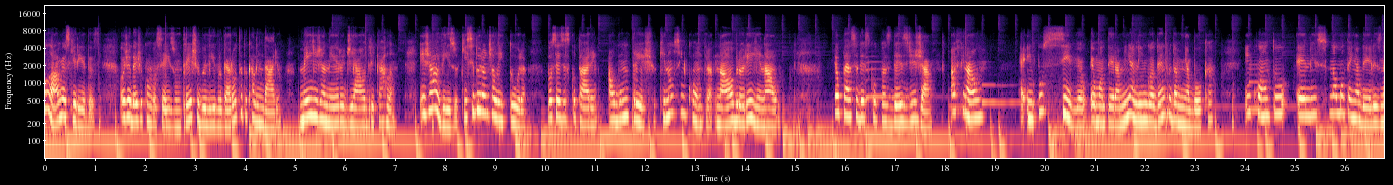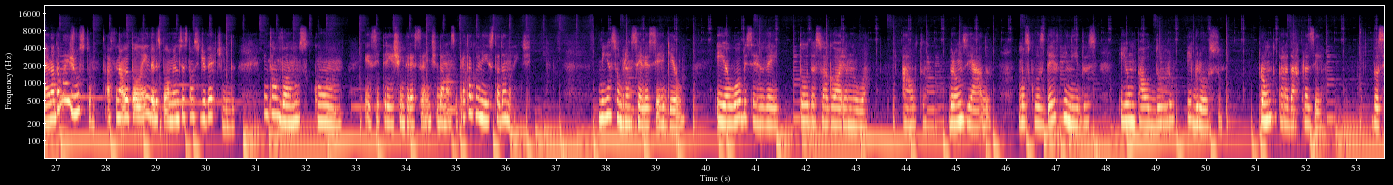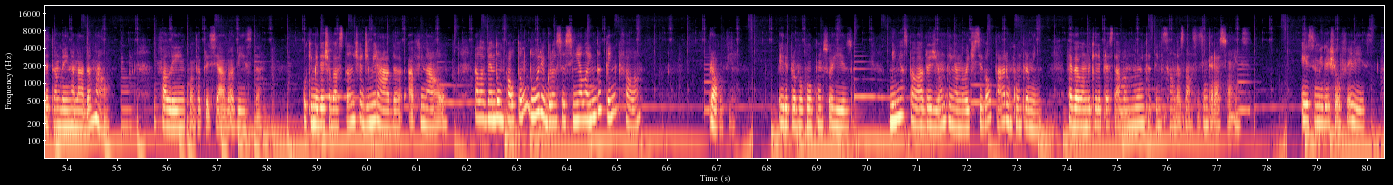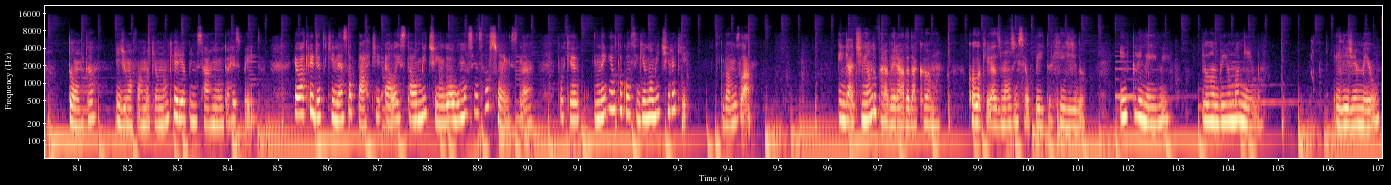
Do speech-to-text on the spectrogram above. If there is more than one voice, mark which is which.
Speaker 1: Olá, meus queridos! Hoje eu deixo com vocês um trecho do livro Garota do Calendário, mês de janeiro, de Audrey Carlan. E já aviso que, se durante a leitura vocês escutarem algum trecho que não se encontra na obra original, eu peço desculpas desde já. Afinal, é impossível eu manter a minha língua dentro da minha boca enquanto eles não mantêm a deles, né? Nada mais justo. Afinal, eu tô lendo, eles pelo menos estão se divertindo. Então vamos com esse trecho interessante da nossa protagonista da noite. Minha sobrancelha se ergueu e eu observei toda a sua glória nua, alto, bronzeado, músculos definidos e um pau duro e grosso, pronto para dar prazer. Você também não é nada mal. Falei enquanto apreciava a vista, o que me deixa bastante admirada, afinal, ela vendo um pau tão duro e grosso assim, ela ainda tem o que falar. Prove. Ele provocou com um sorriso. Minhas palavras de ontem à noite se voltaram contra mim, revelando que ele prestava muita atenção nas nossas interações. Isso me deixou feliz, tonta e de uma forma que eu não queria pensar muito a respeito. Eu acredito que nessa parte ela está omitindo algumas sensações, né? Porque nem eu tô conseguindo omitir aqui. Vamos lá. Engatinhando para a beirada da cama, coloquei as mãos em seu peito rígido, inclinei-me e lambi um mamilo. Ele gemeu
